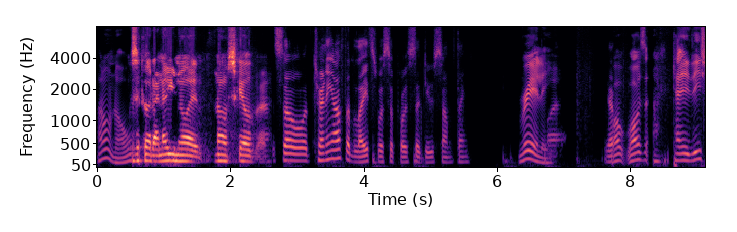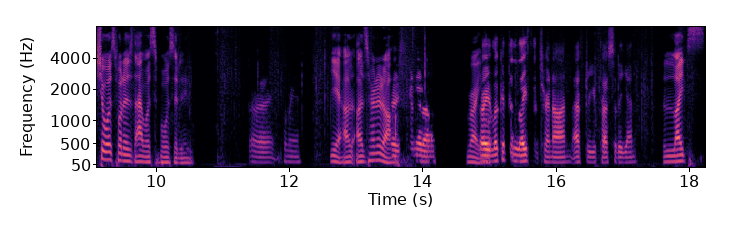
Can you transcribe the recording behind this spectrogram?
I don't know. What's the code? I know you know it. No skill, bro. So turning off the lights was supposed to do something. Really? What? Yep. What, what was it? Can you at least show us what is that was supposed to do? All right, come here. Yeah, I'll, I'll turn it All right, off. turn it off. Right. All right, look at the lights that turn on after you press it again. The lights.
